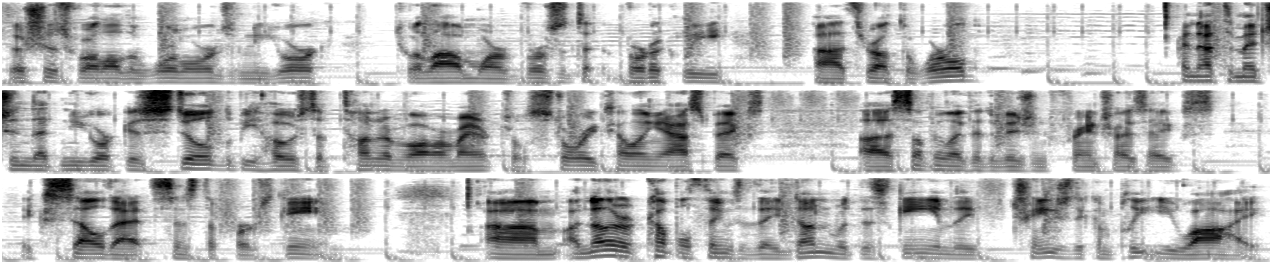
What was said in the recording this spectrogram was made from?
Those shifts will allow the Warlords of New York to allow more vertically uh, throughout the world. And not to mention that New York is still to be host of ton of environmental storytelling aspects, uh, something like the Division franchise has excelled at since the first game. Um, another couple things that they've done with this game, they've changed the complete UI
